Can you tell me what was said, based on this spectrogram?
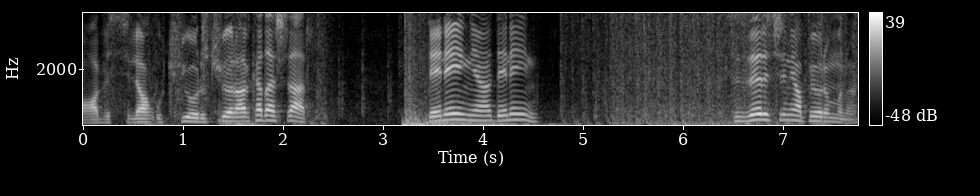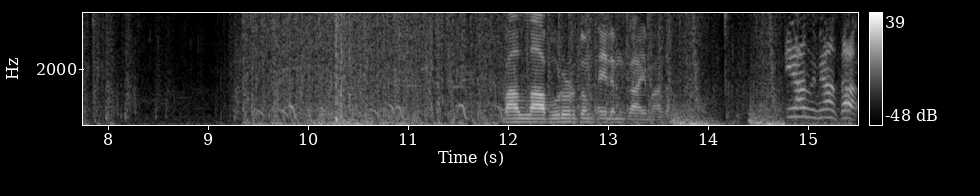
Abi silah uçuyor uçuyor arkadaşlar. Deneyin ya deneyin. Sizler için yapıyorum bunu. Vallahi vururdum elim kaymadı. İnandım inan tamam.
